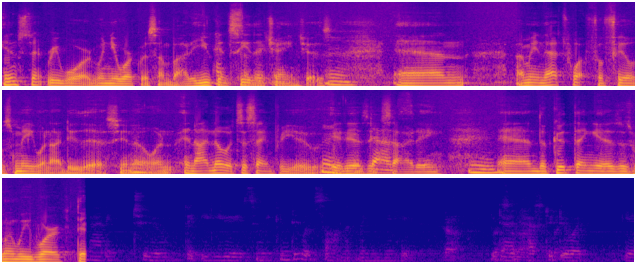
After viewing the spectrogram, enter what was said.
instant reward when you work with somebody. You can see the Absolutely. Mm. changes, and I mean that's what fulfills me when I do this. You know, and, and I know it's the same for you. Mm, it is it does. Mm. exciting, and the good thing is, is when we work. There, tool that you use, and you can do it silently in your head. You don't have to do it, yeah.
